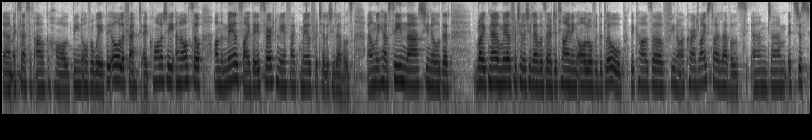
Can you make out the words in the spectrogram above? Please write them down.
um, excessive alcohol, being overweight, they all affect egg quality, and also on the male side, they certainly affect male fertility levels. And we have seen that, you know, that right now male fertility levels are declining all over the globe because of you know our current lifestyle levels. And um, it's just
